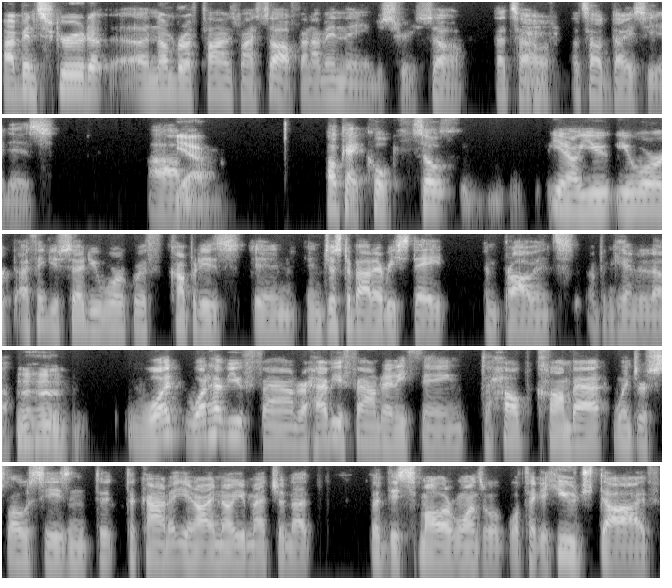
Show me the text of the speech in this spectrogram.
I've been screwed a, a, number of times myself, and I'm in the industry, so that's how mm. that's how dicey it is. Um, yeah. Okay, cool. So, you know, you you work. I think you said you work with companies in in just about every state and province up in Canada. Mm-hmm. What what have you found, or have you found anything to help combat winter slow season? To to kind of, you know, I know you mentioned that that these smaller ones will will take a huge dive.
